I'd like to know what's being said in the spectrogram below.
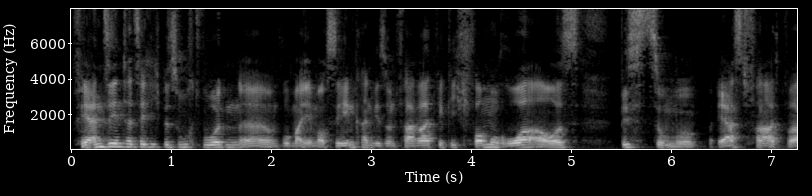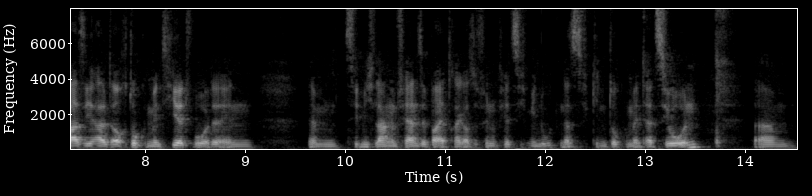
Fernsehen tatsächlich besucht wurden äh, und wo man eben auch sehen kann, wie so ein Fahrrad wirklich vom Rohr aus bis zum Erstfahrt quasi halt auch dokumentiert wurde in einem ziemlich langen Fernsehbeitrag, also 45 Minuten, das ist wirklich eine Dokumentation. Ähm,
